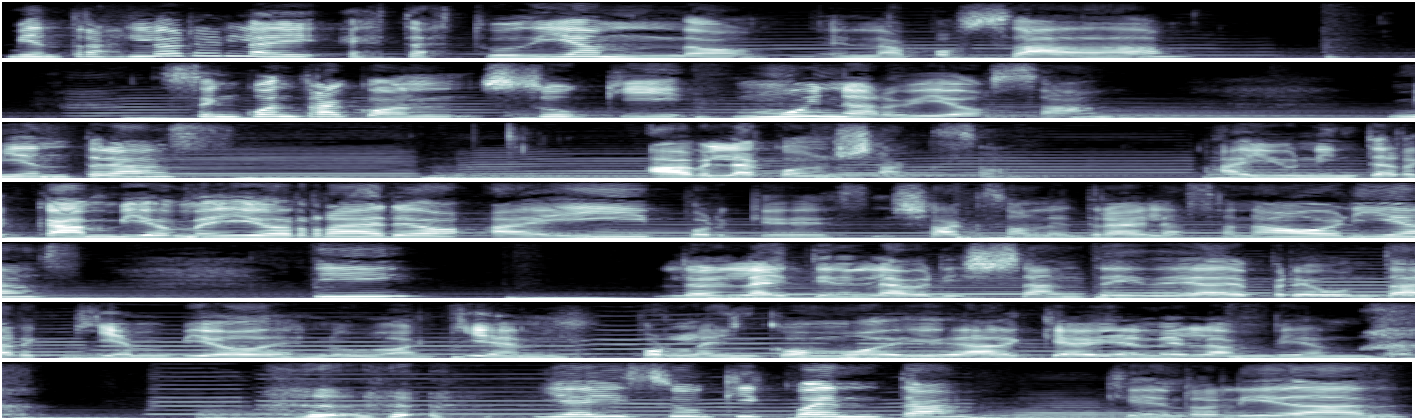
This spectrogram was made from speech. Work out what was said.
Mientras Lorelai está estudiando en la posada, se encuentra con Suki muy nerviosa mientras habla con Jackson. Hay un intercambio medio raro ahí porque Jackson le trae las zanahorias y Lorelai tiene la brillante idea de preguntar quién vio desnudo a quién por la incomodidad que había en el ambiente. Y ahí Suki cuenta que en realidad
